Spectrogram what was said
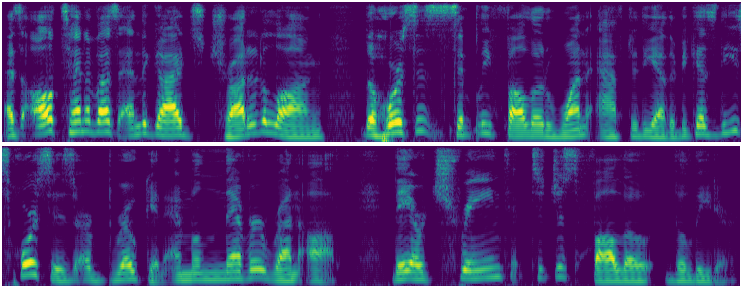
As all 10 of us and the guides trotted along, the horses simply followed one after the other because these horses are broken and will never run off. They are trained to just follow the leader.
